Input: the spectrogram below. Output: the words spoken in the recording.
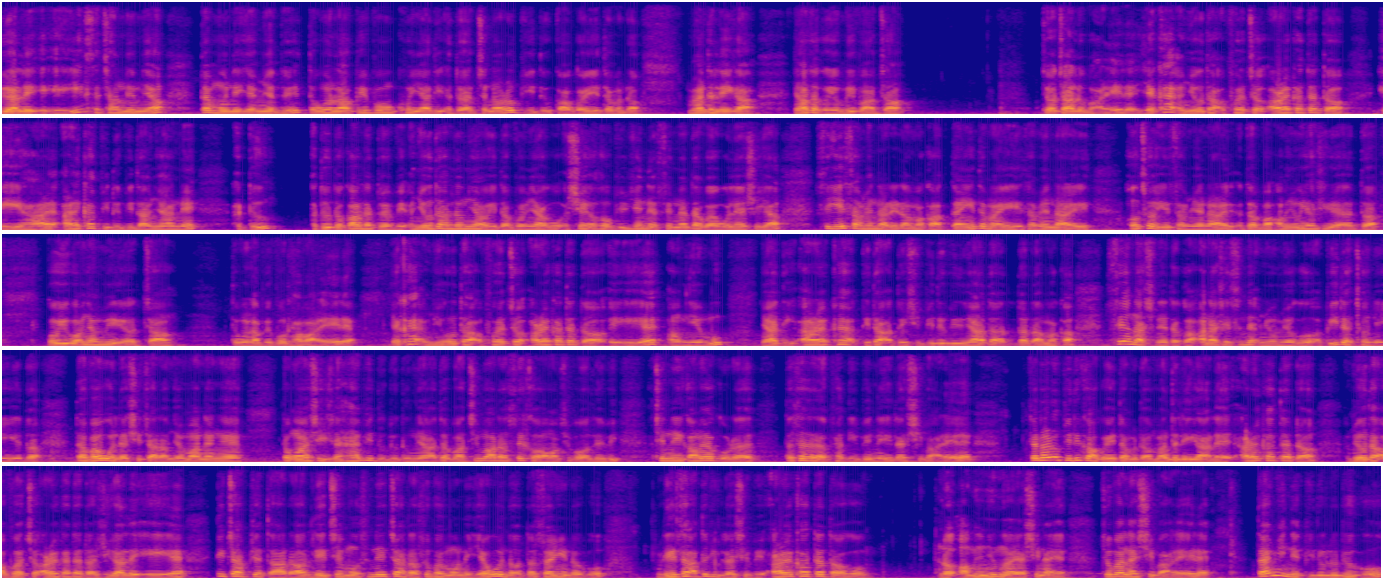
ULAE 16နှစ်မြောက်တမွေးနေ့ရက်မြတ်တွေတဝန်လာပြီးပုံခွင့်ရသည့်အတွက်ကျွန်တော်တို့ပြည်သူကောက်ွယ်ရေးတမတော်မန္တလေးကညောင်တကူမိပါကြောင်း ပြောကြားလိုပါတယ်တဲ့ရခိုင်အမျိုးသားအဖွဲ့ချုပ်အရကတတော်အေဟာတဲ့အရကပြည်သူပြည်သားများနဲ့အတူအတူတကောလက်တွဲပြီးအမျိုးသားလူမျိုးရေးတပ်ဖွဲ့များကိုအရှိန်အဟုန်ပြုပြင်းတဲ့စစ်နက်တပ်ဝဲဝင်လဲရှိရာစီရေးဆောင်မျက်နှာတွေတော့မကတန်ရင်တမန်ရေးဆောင်မျက်နှာတွေအုပ်ချုပ်ရေးဆောင်မျက်နှာတွေအတွက်ပါအောင်မြင်ရရှိတဲ့အတွက်ကိုယူဝမ်းမြောက်မိရကြောင်း တူလာပြပို့ထားပါတယ်တဲ့ရခိုင်အမျိုးသားအဖွဲ့ချုပ်အရကတတော်အေရဲ့အောင်မြင်မှုညာဒီအရကဒေတာအသေးရှိပြည်သူပြည်သားတော်တော်မှာကဆီယနာရှင်တဲ့ကအနာရှိစနစ်အမျိုးမျိုးကိုအပြီးတဲ့ချုပ်ငြိမ်းရေးအတွက်တဘောဝင်လက်ရှိကြတော့မြန်မာနိုင်ငံတဝန်ရှိရဟန်းပြည်သူလူထုများအတွက်ပါကြီးမားတဲ့စိတ်ခေါ်အောင်ဖြစ်ပေါ်စေပြီးအချိန်ကြီးကောင်းရကိုလည်းတစ်ဆက်ဆက်ဖန်တီးပေးနေလည်းရှိပါတယ်တဲ့ ကျွန်တော်တို့ပြည်သူ့ကော်မတီတမတော်မန္တလေးကလည်းအရကတက်တော်အမျိုးသားအဖွဲ့ချုပ်အရကတက်တော် ULA ရဲ့တိကျပြစ်သားတော့လေ့ကျင့်မှုစနစ်ကျတော့စုဖွဲ့မှုနဲ့ရဲဝင်တော်တဆွေးရင်တို့ကိုလေးစားအတူတူလည်းရှိပြီးအရကတက်တော်ကိုတော့အောင်မြင်မှုမှာရရှိနိုင်ရကျိုးပန်းလည်းရှိပါတယ်တဲ့။တိုင်းပြည်နယ်ပြည်သူလူထုကို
